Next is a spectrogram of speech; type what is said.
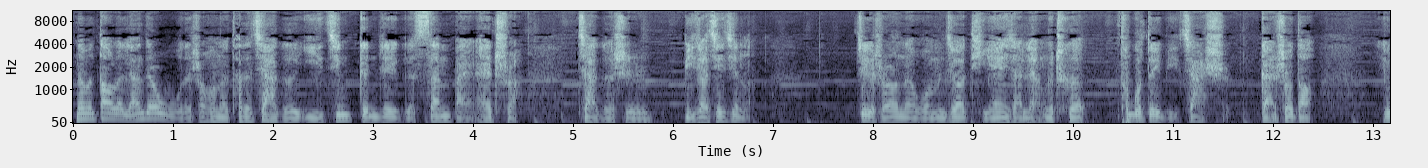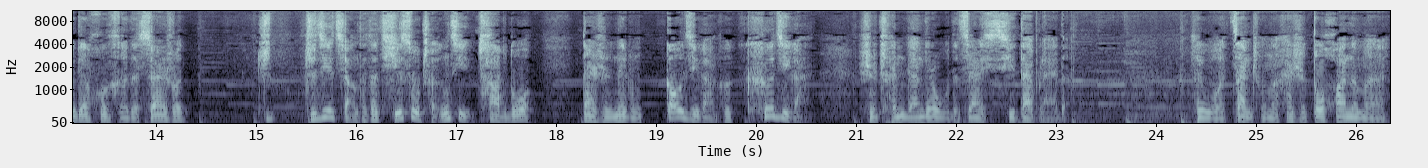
那么到了两点五的时候呢，它的价格已经跟这个三百 H 啊，价格是比较接近了。这个时候呢，我们就要体验一下两个车通过对比驾驶，感受到油电混合的，虽然说直直接讲它的提速成绩差不多。但是那种高级感和科技感，是纯两点五的自然吸气带不来的，所以我赞成呢，还是多花那么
